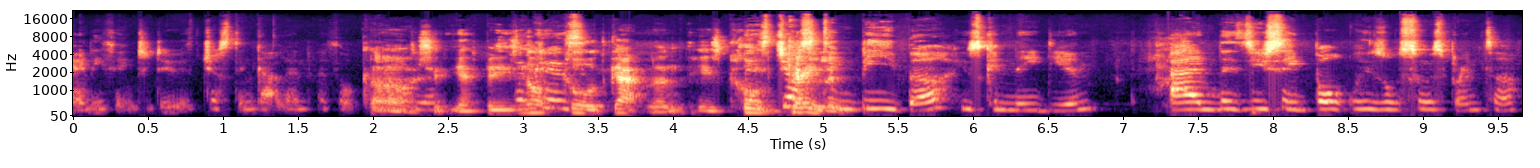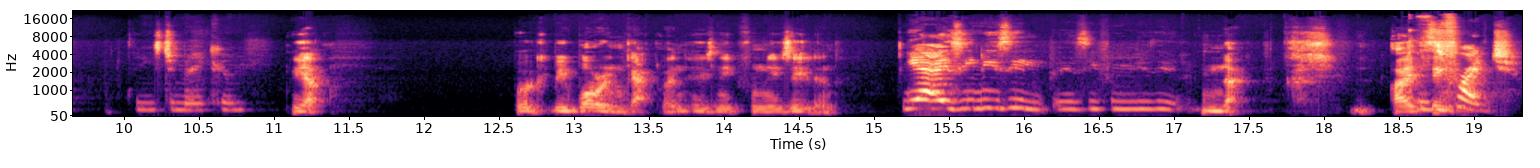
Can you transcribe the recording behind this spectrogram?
anything to do with Justin Gatlin. I thought Oh, I see. Yes, but he's not called Gatlin. He's There's called Justin Galen. Bieber, who's Canadian, and there's Usain Bolt, who's also a sprinter. He's Jamaican. Yeah. Or it could be Warren Gatland, who's from New Zealand. Yeah, is he New Zealand? Is he from New Zealand? No. I He's think French.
